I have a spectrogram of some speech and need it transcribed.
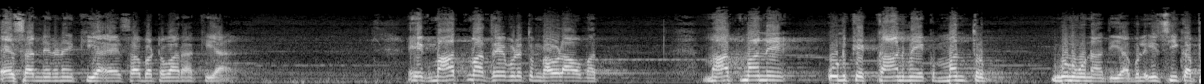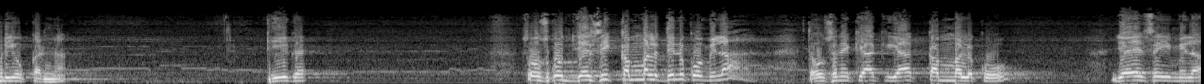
ऐसा निर्णय किया, ऐसा बंटवारा किया। एक महात्मा थे, बोले तुम घबराओ मत। महात्मा ने उनके कान में एक मंत्र गुनगुना दिया, बोले, इसी का प्रयोग करना। ठीक है? तो उसको जैसी कम्बल दिन को मिला तो उसने क्या किया? कम्बल को जैसे ही मिला,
